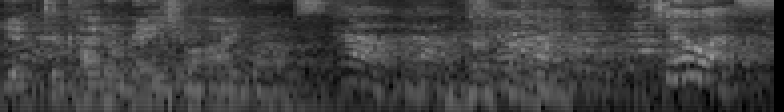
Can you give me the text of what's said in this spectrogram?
You have to kind of raise your eyebrows. How? How? Show us. Show us.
